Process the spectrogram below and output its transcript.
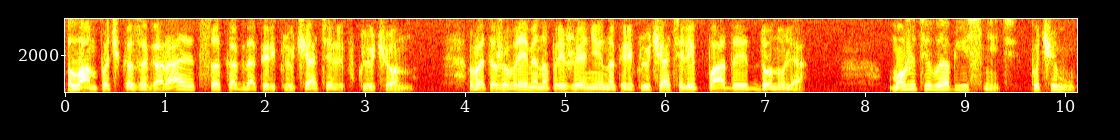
Лампочка загорается, когда переключатель включен. В это же время напряжение на переключателе падает до нуля. Можете вы объяснить, почему?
